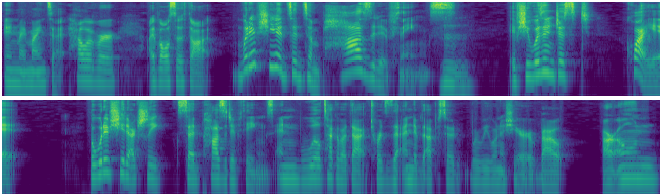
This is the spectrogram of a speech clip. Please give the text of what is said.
in my mindset. However, I've also thought, what if she had said some positive things? Mm. If she wasn't just quiet, but what if she had actually said positive things. And we'll talk about that towards the end of the episode where we want to share about our own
